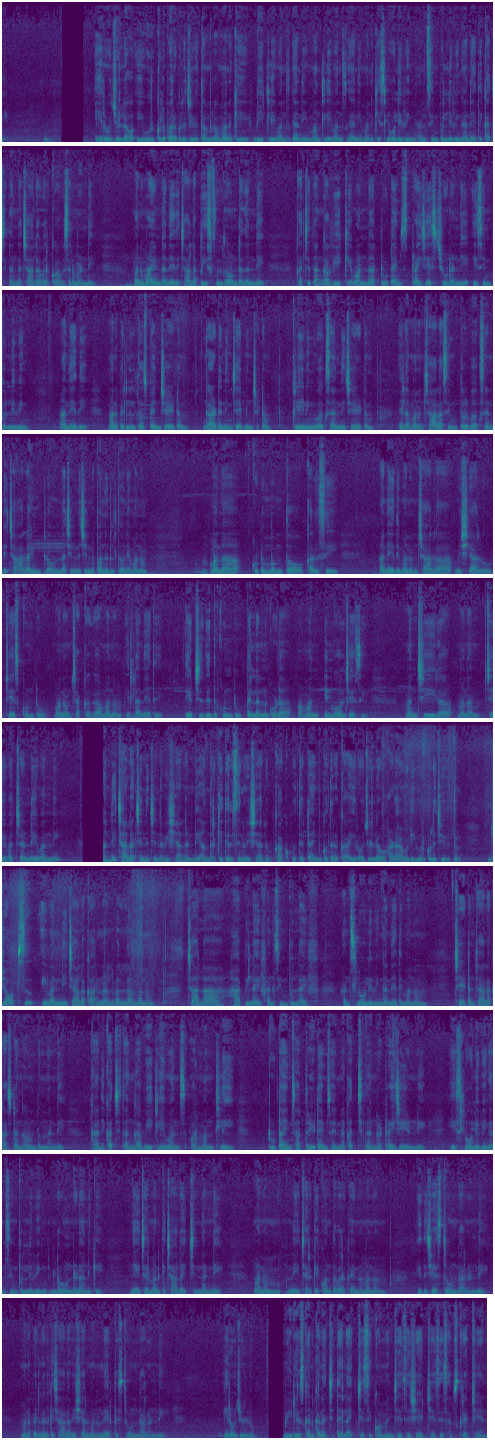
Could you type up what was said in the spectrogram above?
ఈ రోజుల్లో ఈ ఉరుకులు పరుగుల జీవితంలో మనకి వీక్లీ వన్స్ కానీ మంత్లీ వన్స్ కానీ మనకి slow living and simple living అనేది ఖచ్చితంగా చాలా వరకు అవసరం అండి మన మైండ్ అనేది చాలా పీస్ఫుల్గా ఉంటుందండి. ఖచ్చితంగా వీక్కి one or two times try చేసి చూడండి ఈ సింపుల్ లివింగ్ అనేది మన పిల్లలతో స్పెండ్ చేయటం గార్డెనింగ్ చేయించటం క్లీనింగ్ వర్క్స్ అన్నీ చేయటం. ఇలా మనం చాలా సింపుల్ వర్క్స్ అండి. చాలా ఇంట్లో ఉన్న చిన్న చిన్న పనులతోనే మనం మన కుటుంబంతో కలిసి అనేది మనం చాలా విషయాలు చేసుకుంటూ మనం చక్కగా మనం ఇల్లు అనేది తీర్చిదిద్దుకుంటూ పిల్లల్ని కూడా మన్ ఇన్వాల్వ్ చేసి మంచిగా మనం చేయవచ్చండి ఇవన్నీ. అన్నీ చాలా చిన్న చిన్న విషయాలండి. అందరికీ తెలిసిన విషయాలు. కాకపోతే టైం కుదరక ఈ రోజుల్లో హడావుడి ఉరుకుల జీవితం జాబ్స్ ఇవన్నీ చాలా కారణాల వల్ల మనం చాలా happy life and simple life and slow living అనేది మనం చేయటం చాలా కష్టంగా ఉంటుందండి. కానీ ఖచ్చితంగా weekly once or monthly two times or three times అయినా ఖచ్చితంగా ట్రై చేయండి. ఈ స్లో లివింగ్ అండ్ సింపుల్ లివింగ్లో ఉండడానికి. నేచర్ మనకి చాలా ఇచ్చిందండి. మనం నేచర్కి కొంతవరకైనా మనం ఇది చేస్తూ ఉండాలండి. మన పిల్లలకి చాలా విషయాలు మనం నేర్పిస్తూ ఉండాలండి ఈ రోజుల్లో. వీడియోస్ కనుక నచ్చితే లైక్ చేసి కామెంట్ చేసి షేర్ చేసి సబ్స్క్రైబ్ చేయండి.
